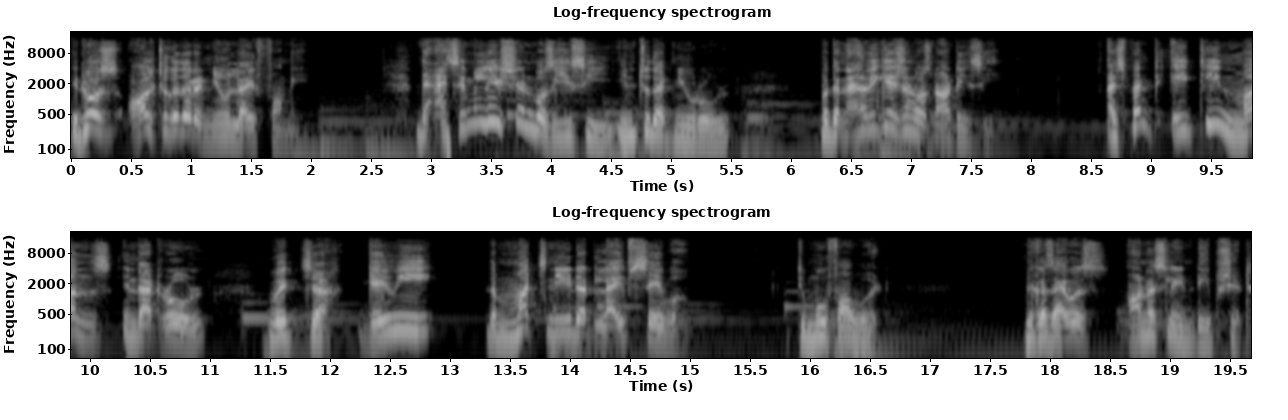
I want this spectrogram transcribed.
It was altogether a new life for me. The assimilation was easy into that new role, but the navigation was not easy. I spent 18 months in that role, which uh, gave me the much needed lifesaver to move forward because I was honestly in deep shit.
